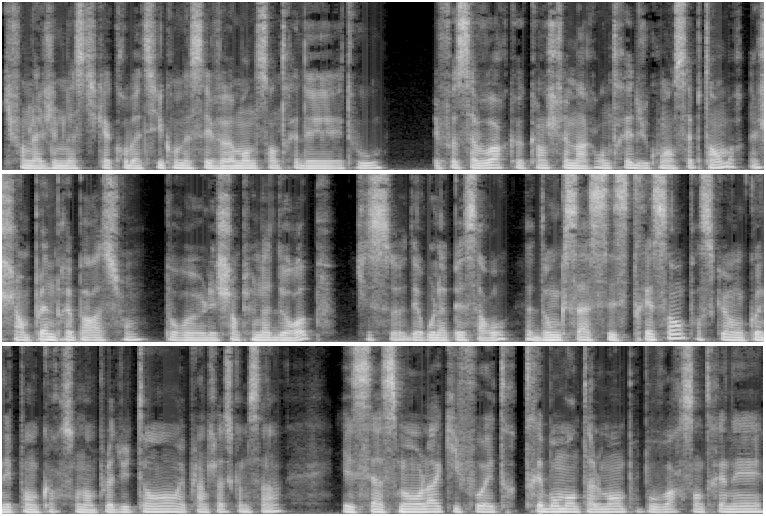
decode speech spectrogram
qui font de la gymnastique acrobatique. On essaie vraiment de s'entraider et tout. Il faut savoir que quand je fais ma rentrée du coup en septembre, je suis en pleine préparation pour les championnats d'Europe qui se déroule à Pesaro. Donc c'est assez stressant parce qu'on ne connaît pas encore son emploi du temps et plein de choses comme ça. Et c'est à ce moment-là qu'il faut être très bon mentalement pour pouvoir s'entraîner.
